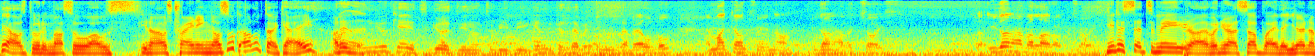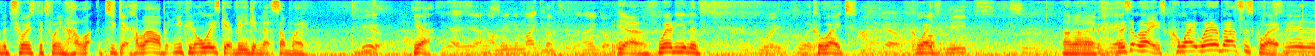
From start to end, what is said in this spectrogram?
Yeah, I was building muscle. I was you know I was training. I was look I looked okay. I didn't. In UK, it's good, you know, to be vegan because everything is available. In my country, you know, you don't have a choice. You don't have a lot of choice. You just said to me right, when you're at Subway that you don't have a choice between halal, to get halal, but you can always get vegan at Subway. Here, Yeah. yeah, yeah. I mean, in my country, when I go back Yeah. Where do you live? in Kuwait, Kuwait. yeah, Kuwait. Kuwait meat I know. Is it, wait, is Kuwait. Whereabouts is Kuwait? It's near, uh,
